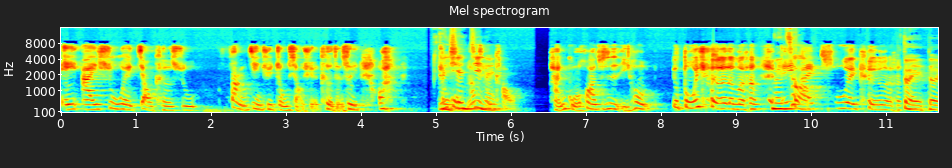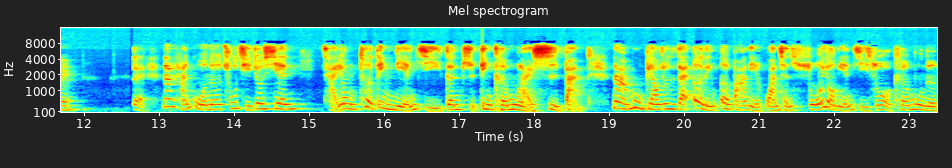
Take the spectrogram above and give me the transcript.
AI 数位教科书放进去中小学课程，所以哇，很先进。参考韩国话就是以后又多一科了吗？没错，AI 数位科嘛。对对对，那韩国呢，初期就先。采用特定年级跟指定科目来试办，那目标就是在二零二八年完成所有年级所有科目呢，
